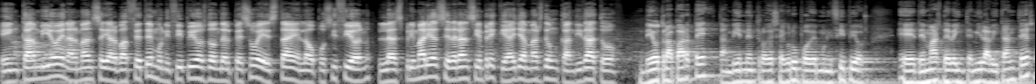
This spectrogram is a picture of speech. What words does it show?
En cambio, en Almansa y Albacete, municipios donde el PSOE está en la oposición, las primarias se darán siempre que haya más de un candidato. De otra parte, también dentro de ese grupo de municipios eh, de más de 20.000 habitantes,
